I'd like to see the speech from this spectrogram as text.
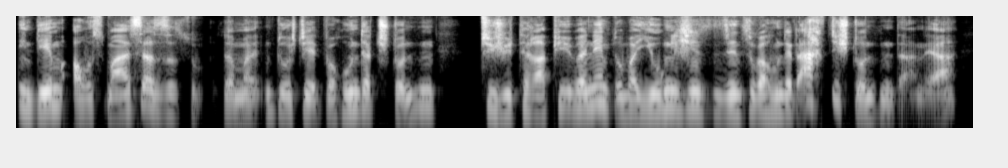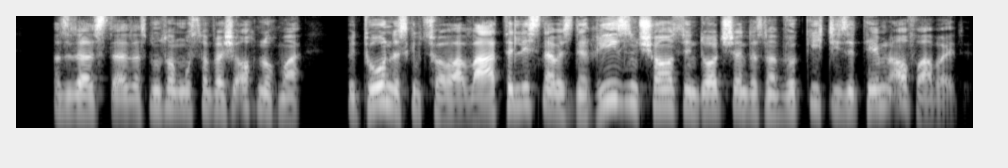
in dem Ausmaße, also sagen wir, im Durchschnitt etwa 100 Stunden Psychotherapie übernimmt. Und bei Jugendlichen sind es sogar 180 Stunden dann, ja. Also das, das muss man, muss man vielleicht auch nochmal betonen. Es gibt zwar Wartelisten, aber es ist eine Riesenchance in Deutschland, dass man wirklich diese Themen aufarbeitet.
